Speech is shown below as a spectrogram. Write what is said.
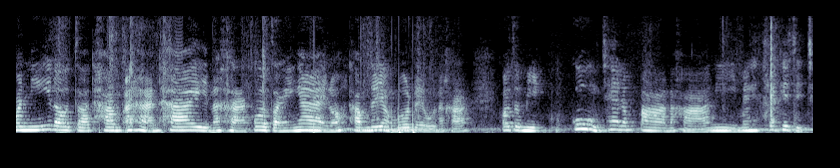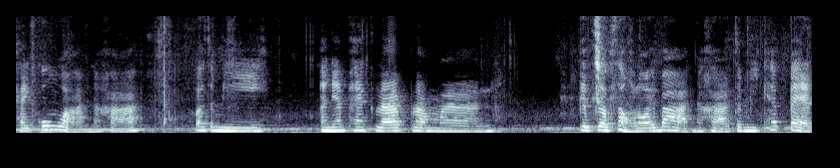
วันนี้เราจะทำอาหารไทยนะคะ ก็จะง่ายๆเนาะทำได้อย่างรวดเร็วนะคะ ก็จะมีกุ้งแช่น้ำปลานะคะ นี่แม่แม่เคจิตใช้กุ้งหวานนะคะ ก็จะมีอันนี้แพ็คละประมาณ เกือบเกือบสองร้อยบาทนะคะ จะมีแค่แปด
